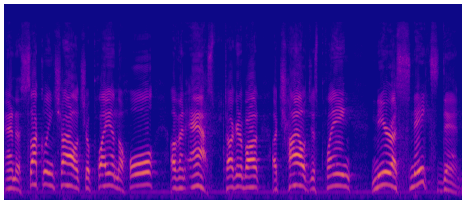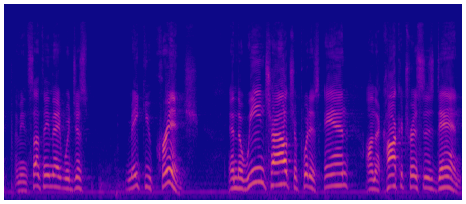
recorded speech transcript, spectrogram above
and a suckling child shall play in the hole of an asp. Talking about a child just playing near a snake's den. I mean, something that would just make you cringe. And the weaned child shall put his hand on the cockatrice's den.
